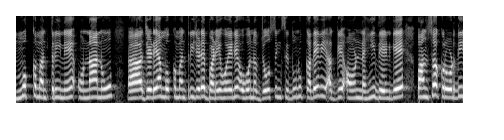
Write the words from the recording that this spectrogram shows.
ਮੁੱਖ ਮੰਤਰੀ ਨੇ ਉਹਨਾਂ ਨੂੰ ਜਿਹੜੇ ਆ, ਮੁੱਖ ਮੰਤਰੀ ਜਿਹੜੇ ਬਣੇ ਹੋਏ ਨੇ, ਉਹ ਨਵਜੋਤ ਸਿੰਘ ਸਿੱਧੂ ਨੂੰ ਕਦੇ ਵੀ ਅੱਗੇ ਆਉਣ ਨਹੀਂ ਦੇਣਗੇ। 500 ਕਰੋੜ ਦੀ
